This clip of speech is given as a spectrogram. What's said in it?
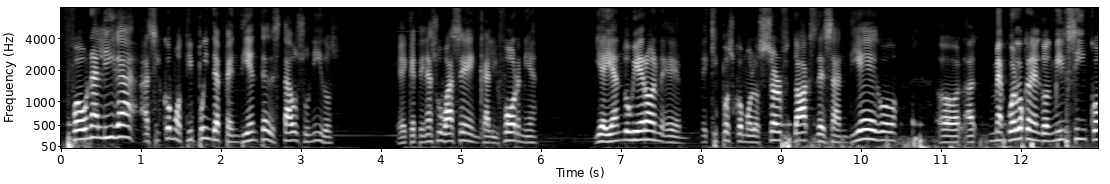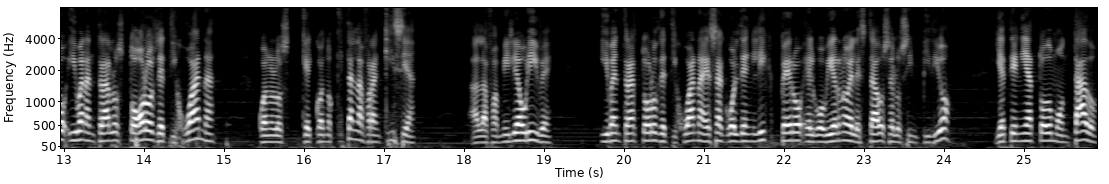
Fue una liga así como tipo independiente de Estados Unidos, eh, que tenía su base en California, y ahí anduvieron equipos como los Surf Dogs de San Diego. me acuerdo que en el 2005 iban a entrar los Toros de Tijuana, cuando, los, que, cuando quitan la franquicia a la familia Uribe iba a entrar Toros de Tijuana a esa Golden League, pero el gobierno del estado se los impidió. Ya tenía todo montado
